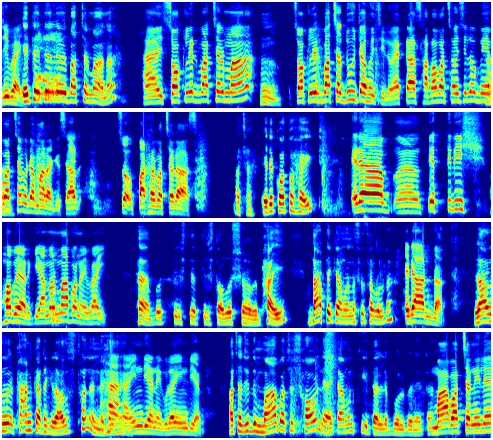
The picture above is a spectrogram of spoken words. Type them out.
জি ভাই। এটাই তাহলে ওই বাচ্চার মা না? হ্যাঁ এই চকলেট বাচ্চার মা চকলেট বাচ্চা দুইটা হয়েছিল। একটা ছাপা বাচ্চা হয়েছিল মেয়ে হ্যাঁ। বাচ্চা ওটা মারা গেছে। আর পাঠার বাচ্চাটা আছে। আচ্ছা এটা কত হাইট এটা তেত্রিশ হবে আর কি। আমার মাপা নাই ভাই। হ্যাঁ বত্রিশ তেত্রিশ তো অবশ্যই হবে। ভাই দাঁতে কেমন আছে ছাগলটা? এটা আট দাঁত। রাজ- কান কাটা কি রাজস্থানের হ্যাঁ হ্যাঁ ইন্ডিয়ান এগুলা ইন্ডিয়ান। আচ্ছা যদি মা বাচ্চা সহ নেয় কেমন কি তাহলে বলবেন এটা? মা বাচ্চা নিলে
